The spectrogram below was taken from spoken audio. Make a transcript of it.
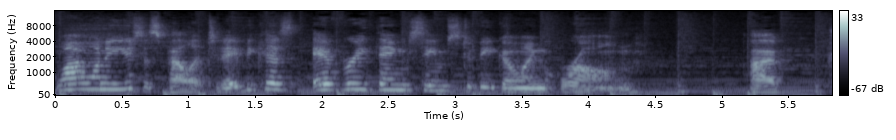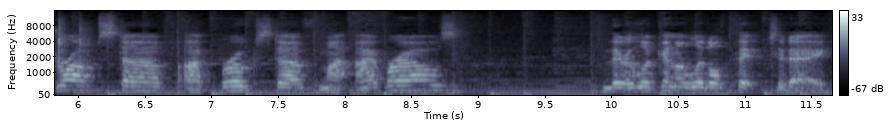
why I wanna use this palette today because everything seems to be going wrong. I've dropped stuff, I've broke stuff, my eyebrows, they're looking a little thick today.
